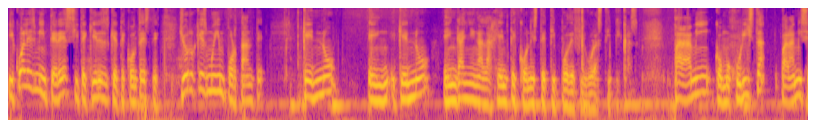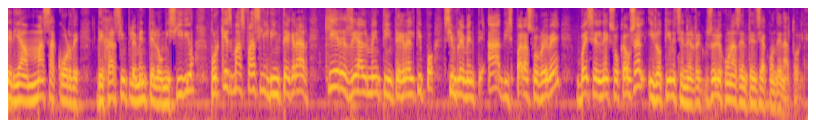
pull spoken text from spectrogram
¿Y cuál es mi interés si te quieres que te conteste? Yo creo que es muy importante que no en, que no engañen a la gente con este tipo de figuras típicas. Para mí, como jurista, para mí sería más acorde dejar simplemente el homicidio porque es más fácil de integrar. ¿Quieres realmente integrar el tipo? Simplemente A, dispara sobre B, ves el nexo causal y lo tienes en el reclusorio con una sentencia condenatoria.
